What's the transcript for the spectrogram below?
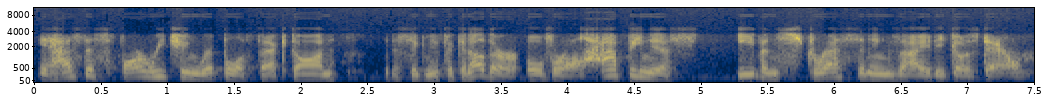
it has this far reaching ripple effect on the significant other, overall happiness, even stress and anxiety goes down.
